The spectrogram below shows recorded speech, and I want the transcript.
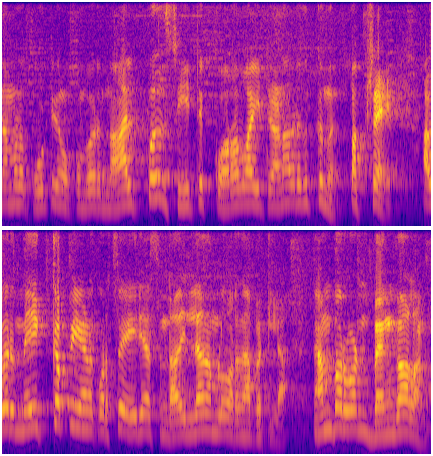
നമ്മൾ കൂട്ടി നോക്കുമ്പോൾ ഒരു നാൽപ്പത് സീറ്റ് കുറവായിട്ടാണ് അവർ നിൽക്കുന്നത് പക്ഷേ അവർ മേക്കപ്പ് ചെയ്യണ കുറച്ച് ഏരിയാസ് ഉണ്ട്. അതില്ല നമ്മൾ പറഞ്ഞാൽ പറ്റില്ല. നമ്പർ വൺ ബംഗാളാണ്.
